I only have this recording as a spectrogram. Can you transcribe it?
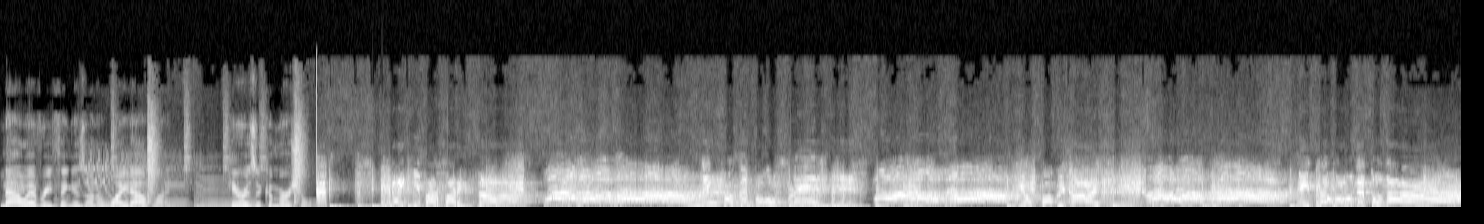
now everything is on a white outline. Here is a commercial. Tem que barbarizar! Tem que fazer fogo flinte! E o fogo slide! Então vamos detonar!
